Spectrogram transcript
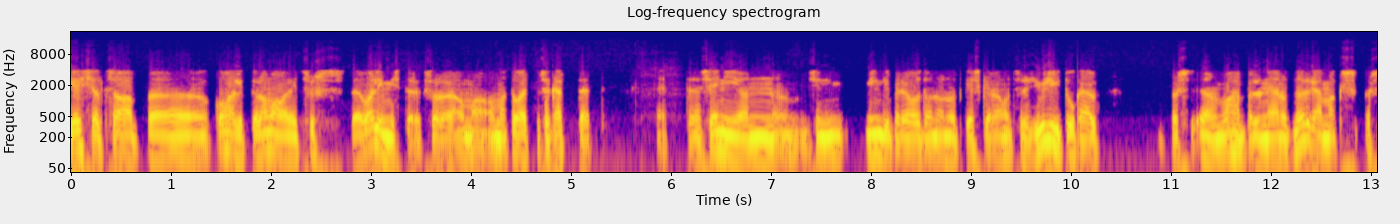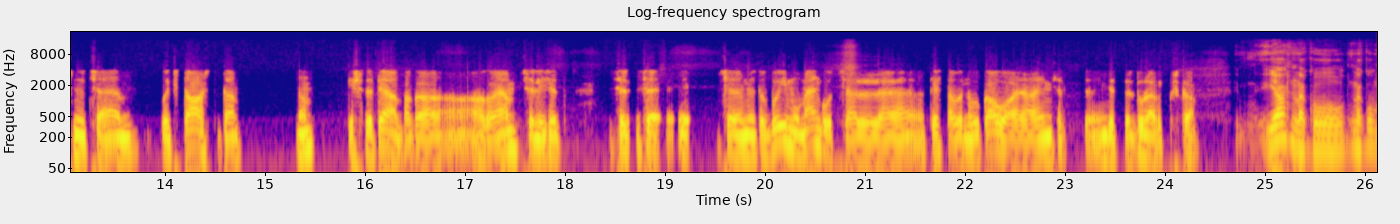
kes sealt saab äh, kohalikel omavalitsuste valimistel, eks ole, oma, oma toetuse kätte, et et äh, seni on siin mingi periood on olnud Keskerakond selles ülitugev, kas vahepeal on jäänud nõrgemaks, kas nüüd see võiks taastuda, noh, kes seda teab, aga, aga jah, sellised see, see, see nii-öelda võimumängud seal äh, kestavad nagu kaua ja ilmselt, ilmselt veel tulevikus ka jah, nagu, nagu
